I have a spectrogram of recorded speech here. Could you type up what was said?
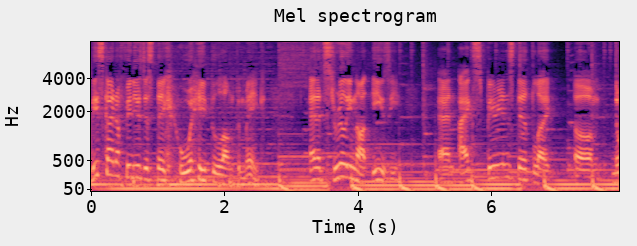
these kind of videos just take way too long to make, and it's really not easy. And I experienced it like um, the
